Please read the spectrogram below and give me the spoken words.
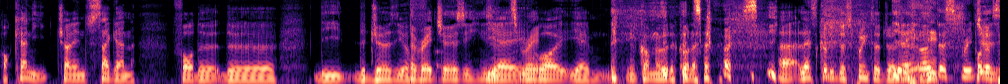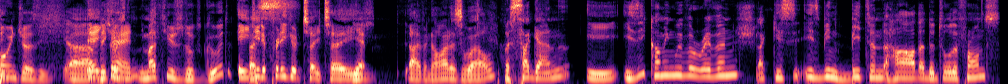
or can he challenge Sagan for the the the, the jersey of The red jersey. Yeah, it? It's red. well, yeah, I can't remember the color. uh, let's call it the sprinter jersey. Yeah, the sprint for jersey. the point jersey. Uh, Yeah, because can. Matthews looks good. He did a pretty good TT. Overnight as well. But Sagan, he, is he coming with a revenge? Like he's, he's been beaten hard at the Tour de France.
